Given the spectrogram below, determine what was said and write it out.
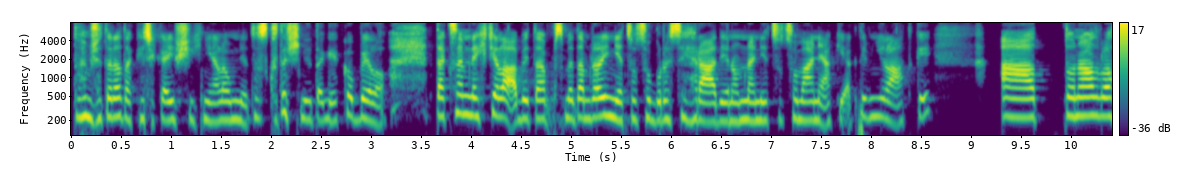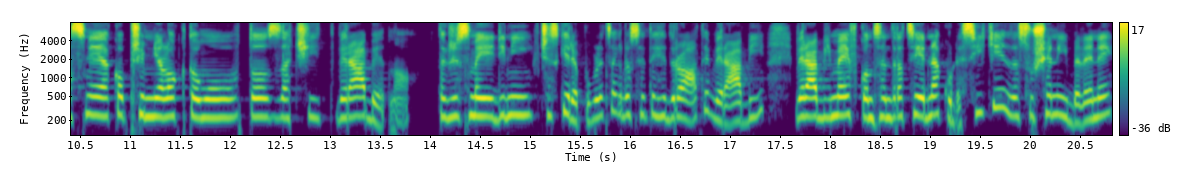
To vím, že teda taky říkají všichni, ale u mě to skutečně tak jako bylo. Tak jsem nechtěla, aby tam, jsme tam dali něco, co bude si hrát jenom na něco, co má nějaké aktivní látky. A to nás vlastně jako přimělo k tomu to začít vyrábět. No takže jsme jediný v České republice, kdo si ty hydroláty vyrábí. Vyrábíme je v koncentraci 1 ku 10 ze sušené byliny,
